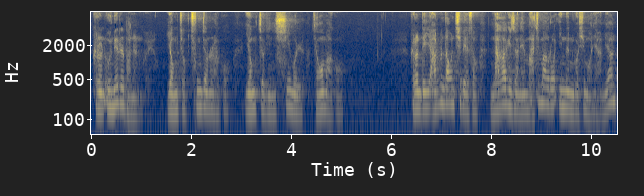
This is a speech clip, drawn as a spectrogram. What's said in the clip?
그런 은혜를 받는 거예요. 영적 충전을 하고 영적인 쉼을 경험하고 그런데 이 아름다운 집에서 나가기 전에 마지막으로 있는 것이 뭐냐면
